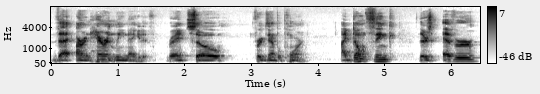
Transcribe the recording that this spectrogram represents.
that are inherently negative, right? So, for example, porn. I don't think there's ever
